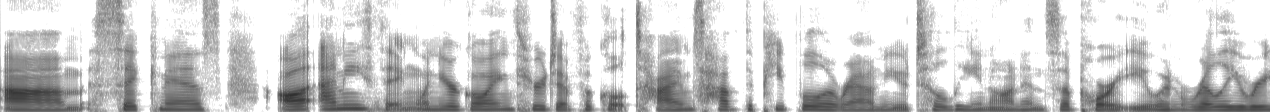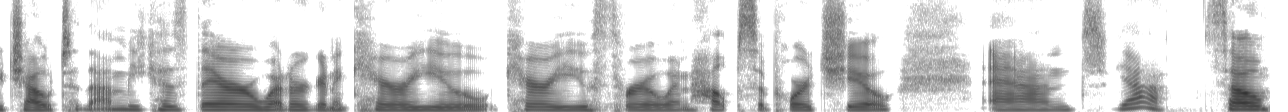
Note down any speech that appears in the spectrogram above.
um, sickness, uh, anything. When you're going through difficult times, have the people around you to lean on and support you and really reach out to them because they're what are going to carry you, carry you through and help support you. And yeah. So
